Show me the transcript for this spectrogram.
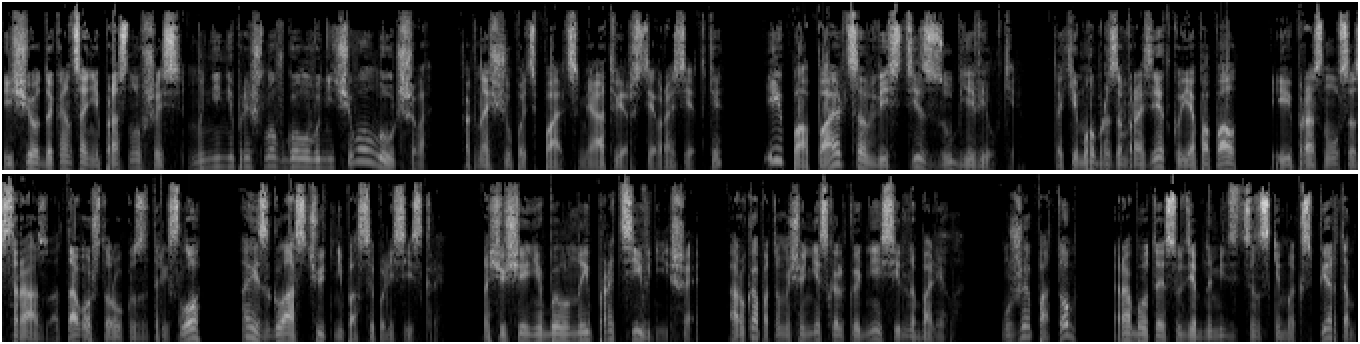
Еще до конца не проснувшись, мне не пришло в голову ничего лучшего, как нащупать пальцами отверстие в розетке, и по пальцам ввести зубья вилки. Таким образом, в розетку я попал и проснулся сразу от того, что руку затрясло, а из глаз чуть не посыпались искры. Ощущение было наипротивнейшее, а рука потом еще несколько дней сильно болела. Уже потом, работая судебно-медицинским экспертом,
